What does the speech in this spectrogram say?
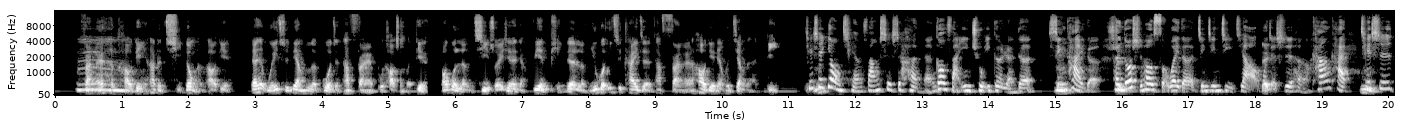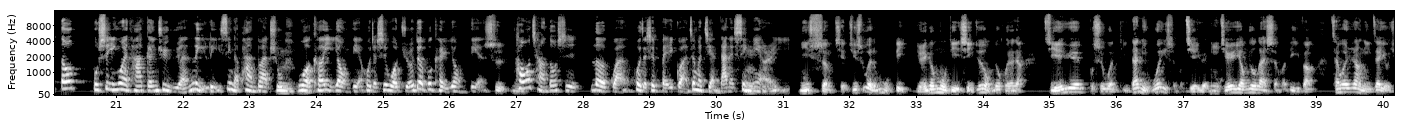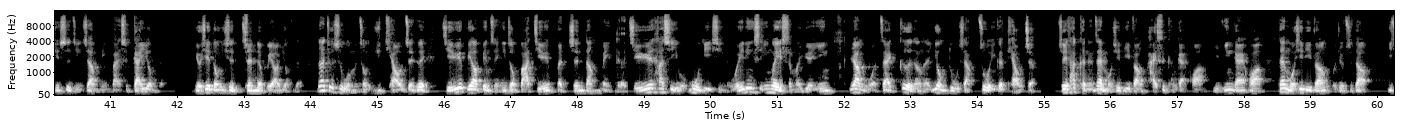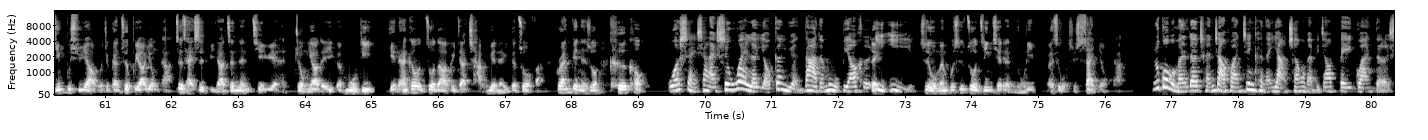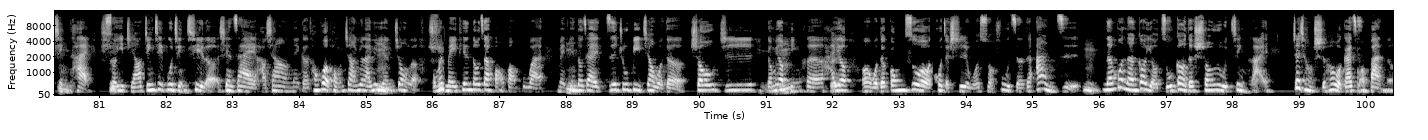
反而很耗电。它的启动很耗电，但是维持亮度的过程它反而不耗什么电。包括冷气，所以现在讲变频的冷，如果一直开着，它反而耗电量会降得很低。其实用钱方式是很能够反映出一个人的心态的。嗯、很多时候所谓的斤斤计较或者是很慷慨，其实都。不是因为它根据原理理性的判断出我可以用电，嗯、或者是我绝对不可以用电，是、嗯、通常都是乐观或者是悲观这么简单的信念而已。你省钱其实为了目的，有一个目的性，就是我们都回来讲节约不是问题，但你为什么节约？你节约用用在什么地方，才会让你在有些事情上明白是该用的。有些东西是真的不要用的，那就是我们重新去调整。所以节约不要变成一种把节约本身当美德，节约它是有目的性的。我一定是因为什么原因让我在各样的用度上做一个调整，所以它可能在某些地方还是肯敢花，也应该花；在某些地方我就知道已经不需要，我就干脆不要用它。这才是比较真正节约很重要的一个目的，也能够做到比较长远的一个做法，不然变成说克扣。我省下来是为了有更远大的目标和意义。是我们不是做金钱的奴隶，而是我去善用它。如果我们的成长环境可能养成我们比较悲观的心态，嗯、所以只要经济不景气了，现在好像那个通货膨胀越来越严重了，嗯、我们每天都在惶惶不安，每天都在锱铢必较我的收支、嗯、有没有平衡，嗯、还有呃我的工作或者是我所负责的案子，嗯，能不能够有足够的收入进来？这种时候我该怎么办呢？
